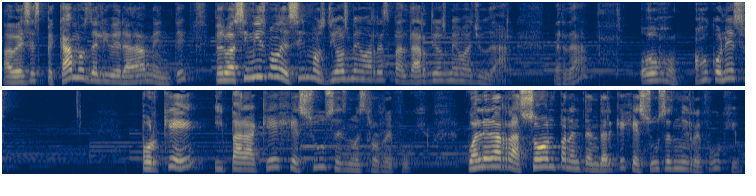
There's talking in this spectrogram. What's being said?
a veces pecamos deliberadamente, pero asimismo decimos, Dios me va a respaldar, Dios me va a ayudar, ¿verdad? Ojo, ojo con eso. ¿Por qué y para qué Jesús es nuestro refugio? ¿Cuál es la razón para entender que Jesús es mi refugio?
